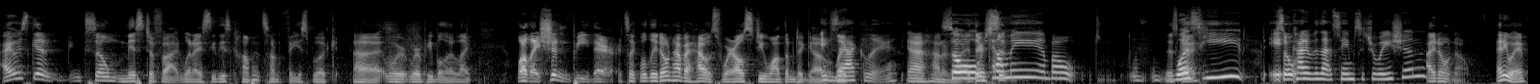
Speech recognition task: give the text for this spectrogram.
I always get so mystified when I see these comments on Facebook uh, where, where people are like, "Well, they shouldn't be there." It's like, well, they don't have a house. Where else do you want them to go? Like, Exactly. yeah, I don't know. so There's tell so- me about was guy? he So- kind of in that same situation? I don't know. Anyway,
